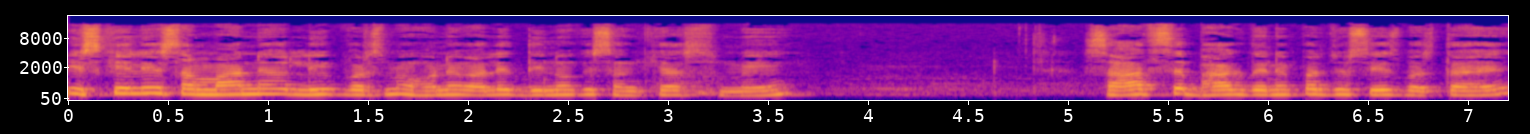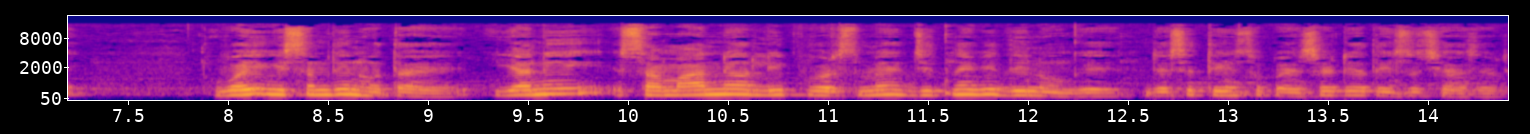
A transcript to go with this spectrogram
इसके लिए सामान्य लीप वर्ष में होने वाले दिनों की संख्या में सात से भाग देने पर जो शेष बचता है, वही विषम दिन होता है। यानी सामान्य और लीप वर्ष में जितने भी दिन होंगे, जैसे तीन सौ पैंसठ या तीन सौ छियासठ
